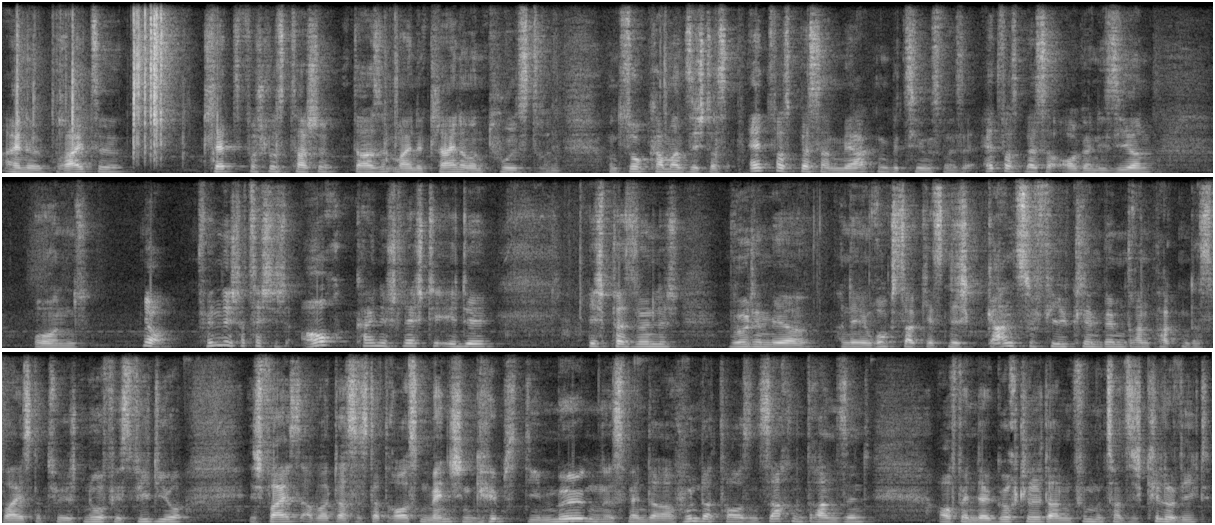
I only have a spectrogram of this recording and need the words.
eine breite Klettverschlusstasche, da sind meine kleineren Tools drin. Und so kann man sich das etwas besser merken bzw. etwas besser organisieren. Und ja, finde ich tatsächlich auch keine schlechte Idee. Ich persönlich würde mir an den Rucksack jetzt nicht ganz so viel Klimbim dran packen. Das war jetzt natürlich nur fürs Video. Ich weiß aber, dass es da draußen Menschen gibt, die mögen es, wenn da 100.000 Sachen dran sind. Auch wenn der Gürtel dann 25 Kilo wiegt.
